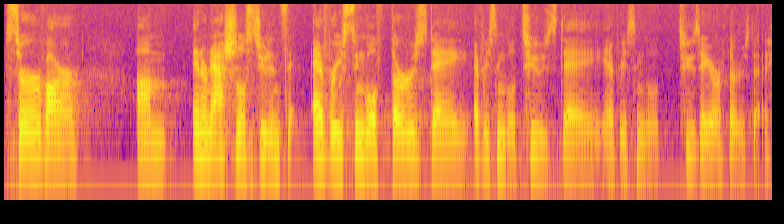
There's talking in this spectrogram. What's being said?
serve our um, international students every single Thursday, every single Tuesday, every single Tuesday or Thursday.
